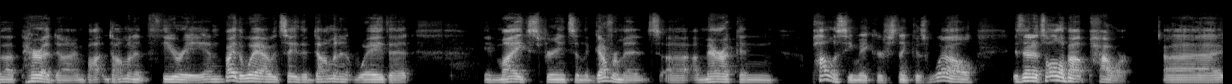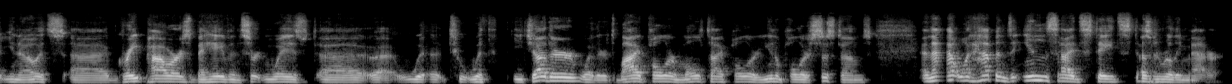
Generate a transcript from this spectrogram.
uh, paradigm, dominant theory, and by the way, I would say the dominant way that, in my experience in the government, uh, American policymakers think as well, is that it's all about power. Uh, you know, it's uh, great powers behave in certain ways uh, uh w- to, with each other, whether it's bipolar, multipolar, unipolar systems. And that what happens inside states doesn't really matter.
